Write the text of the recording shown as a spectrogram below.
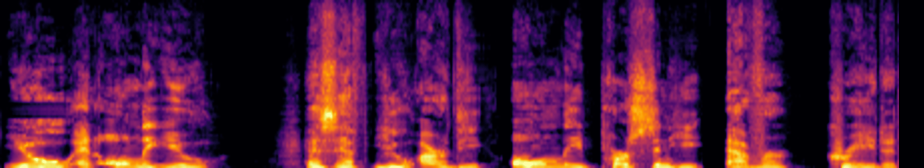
you and only you, as if you are the only person He ever created.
